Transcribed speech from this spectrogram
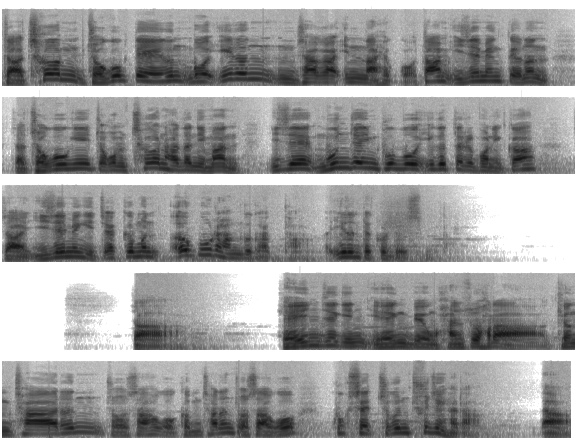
자, 처음 조국 때에는 뭐 이런 자가 있나 했고, 다음 이재명 때는 자, 조국이 조금 처근하더니만 이제 문재인 부부 이것들을 보니까 자, 이재명이 조금은 억울한 것 같아. 이런 댓글도 있습니다. 자, 개인적인 여행 비용 환수하라. 경찰은 조사하고 검찰은 조사하고 국세 측은 추징해라. 자,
